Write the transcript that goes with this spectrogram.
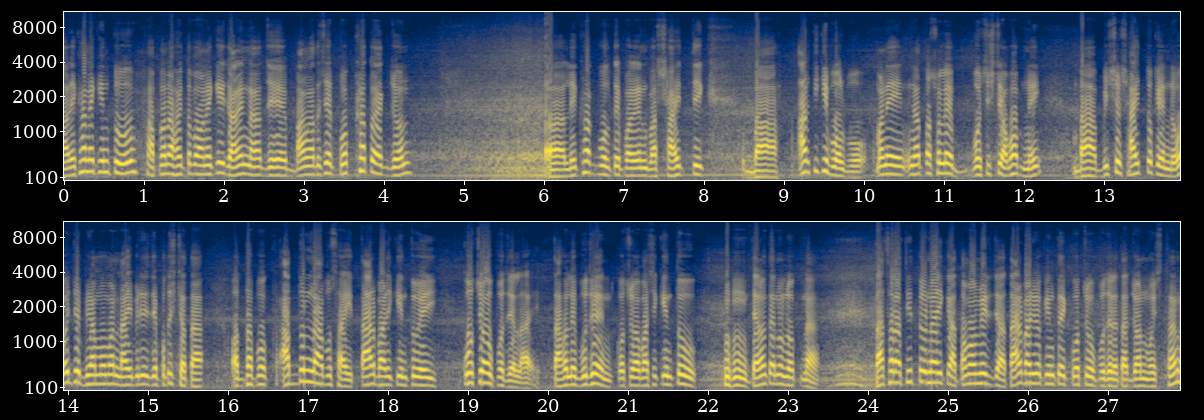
আর এখানে কিন্তু আপনারা হয়তো বা অনেকেই জানেন না যে বাংলাদেশের প্রখ্যাত একজন লেখক বলতে পারেন বা সাহিত্যিক বা আর কি কি বলব? মানে এনার তো আসলে বৈশিষ্ট্যের অভাব নেই। বা বিশ্ব সাহিত্য কেন্দ্র, ওই যে ভ্রাম্যমান লাইব্রেরির যে প্রতিষ্ঠাতা অধ্যাপক আবদুল্লাহ আবু সাইদ, তার বাড়ি কিন্তু এই কচুয়া উপজেলায়। তাহলে বুঝেন, কচুয়াবাসী কিন্তু যেন তেন লোক না। তাছাড়া চিত্রনায়িকা তমা মির্জা, তার বাড়িও কিন্তু এই কচুয়া উপজেলায় তার জন্মস্থান।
